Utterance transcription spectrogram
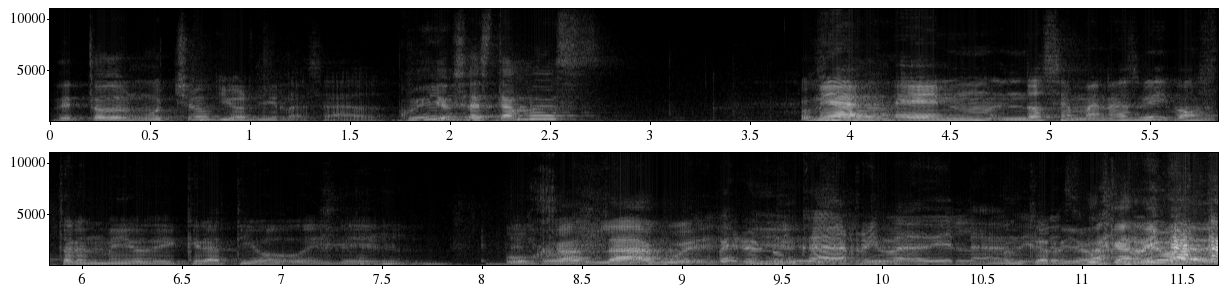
de todo un mucho. Jordi Rosado. Güey, o sea, está más. o Mira, sea, en, en dos semanas, güey, vamos a estar en medio de creativo, güey, del... del Ojalá, güey. Pero nunca arriba de la... de nunca los- arriba. Nunca arriba de.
